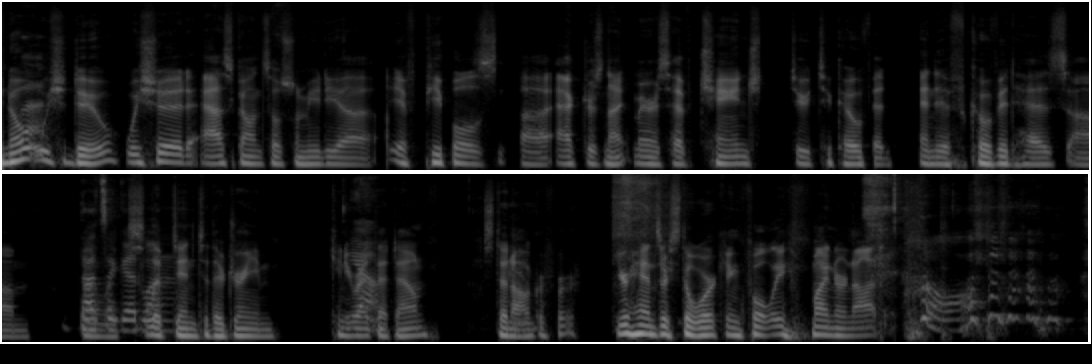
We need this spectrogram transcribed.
You know what we should do? We should ask on social media if people's uh, actors' nightmares have changed due to COVID, and if COVID has um, uh, like, a good slipped one. into their dream. Can you Yeah. write that down, stenographer? Your hands are still working fully. Mine are not.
